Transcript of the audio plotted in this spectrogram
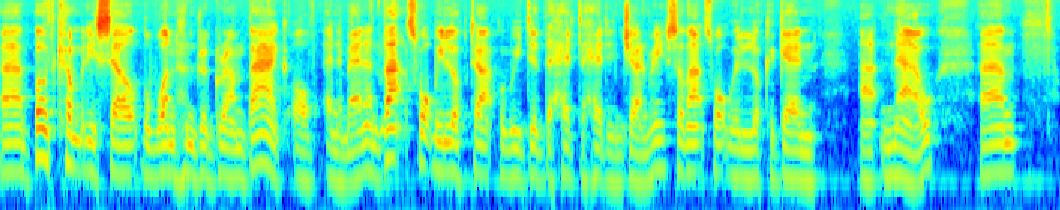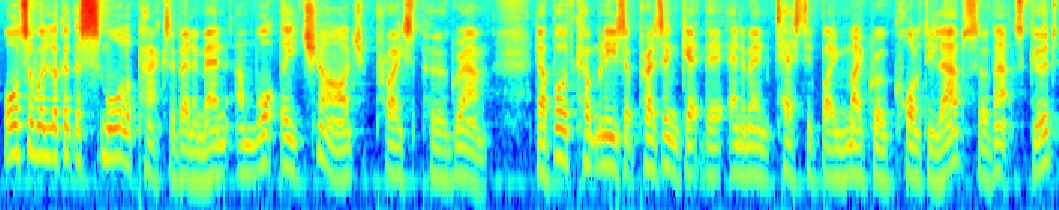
Uh, both companies sell the 100 gram bag of NMN and that's what we looked at when we did the head-to-head -head in January. So that's what we'll look again at now. Um, also, we'll look at the smaller packs of NMN and what they charge price per gram. Now, both companies at present get their NMN tested by Micro Quality Labs, so that's good.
